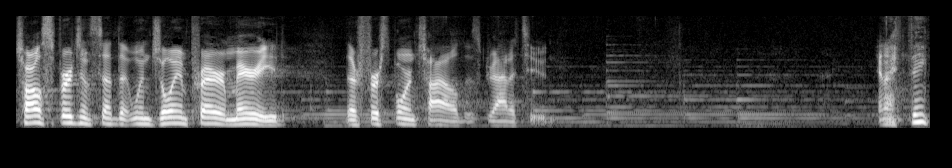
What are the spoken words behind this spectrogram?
Charles Spurgeon said that when joy and prayer are married, their firstborn child is gratitude. And I think,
